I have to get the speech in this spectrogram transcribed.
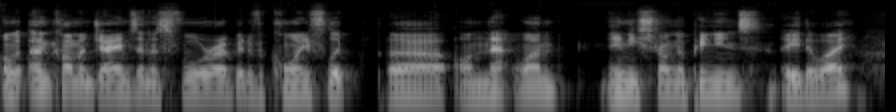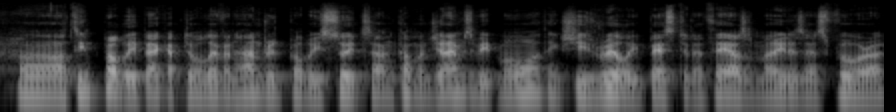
Uncommon James and Asfoora, a bit of a coin flip uh, on that one. Any strong opinions either way? Uh, I think probably back up to 1100 probably suits Uncommon James a bit more. I think she's really best at 1,000 metres as for her.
